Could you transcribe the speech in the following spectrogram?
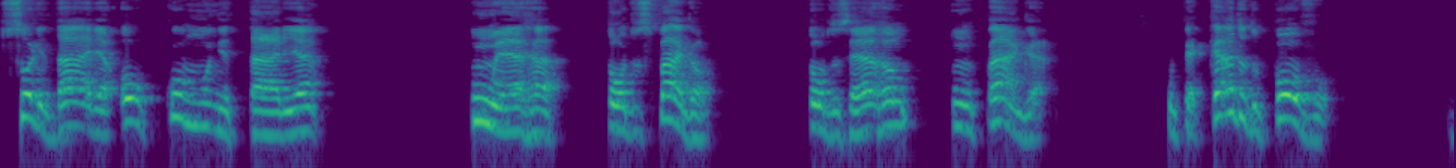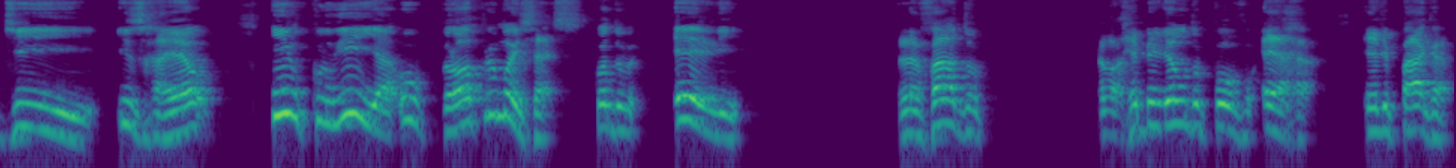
solidária ou comunitária, um erra, todos pagam. Todos erram, um paga. O pecado do povo de Israel incluía o próprio Moisés. Quando ele, levado pela rebelião do povo, erra, ele paga,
